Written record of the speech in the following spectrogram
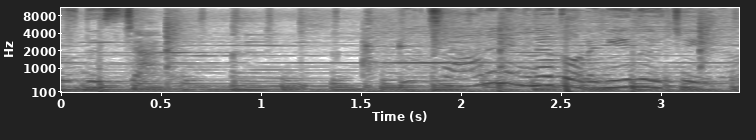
of this channel. ഈ ചാനൽ എങ്ങനെ തുടങ്ങിയെന്ന് വെച്ച് കഴിഞ്ഞാൽ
